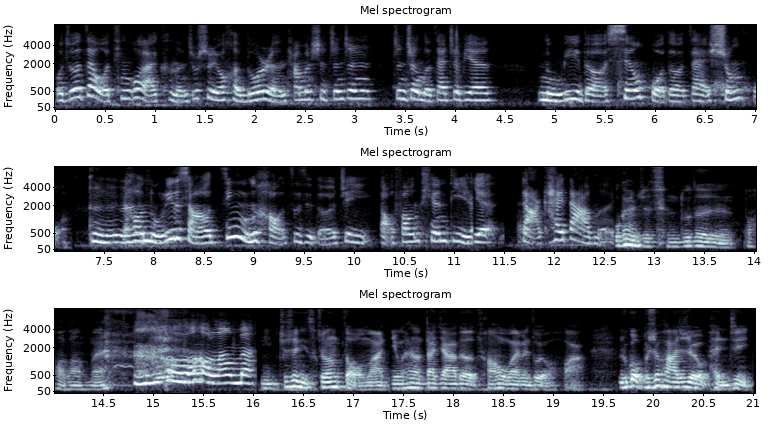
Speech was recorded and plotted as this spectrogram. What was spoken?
我觉得在我听过来，可能就是有很多人他们是真真正正的在这边努力的、鲜活的在生活，对对然后努力的想要经营好自己的这一小方天地，也打开大门，我感觉成都的人都好浪漫。好好浪漫。你就是你这样走嘛，你会看到大家的窗户外面都有花，如果不是花，就是有盆景。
